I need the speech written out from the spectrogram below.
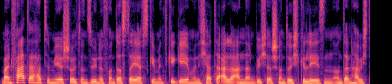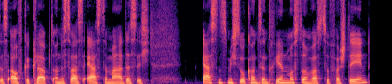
Mein Vater hatte mir Schuld und Sühne von Dostoevsky mitgegeben und ich hatte alle anderen Bücher schon durchgelesen und dann habe ich das aufgeklappt und es war das erste Mal, dass ich erstens mich so konzentrieren musste, um was zu verstehen,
